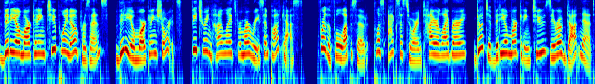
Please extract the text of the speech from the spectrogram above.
Video Marketing 2.0 presents Video Marketing Shorts, featuring highlights from our recent podcasts. For the full episode, plus access to our entire library, go to videomarketing20.net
